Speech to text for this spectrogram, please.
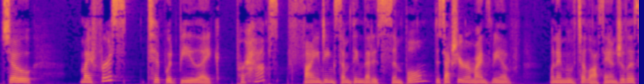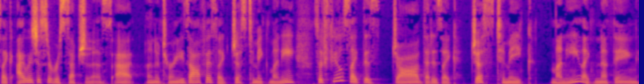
So, my first tip would be like perhaps finding something that is simple. This actually reminds me of when I moved to Los Angeles, like I was just a receptionist at an attorney's office, like just to make money. So it feels like this job that is like just to make money, like nothing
